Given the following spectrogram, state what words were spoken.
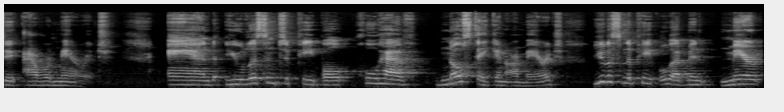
to our marriage? And you listen to people who have no stake in our marriage. You listen to people who have been married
